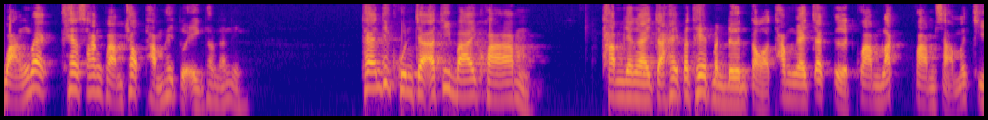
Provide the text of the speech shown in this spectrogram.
หวังว่าแค่สร้างความชอบธรรมให้ตัวเองเท่านั้นเองแทนที่คุณจะอธิบายความทำยังไงจะให้ประเทศมันเดินต่อทำไงจะเกิดความรักความสามัคคี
